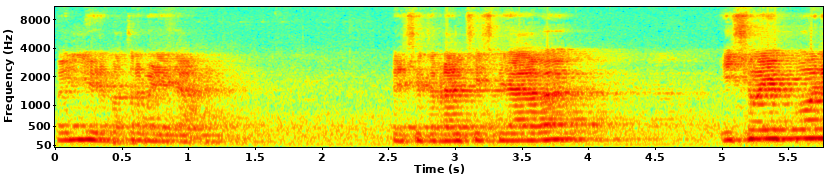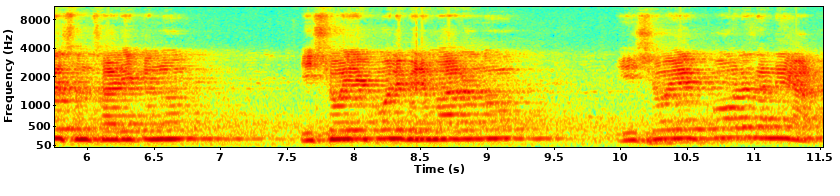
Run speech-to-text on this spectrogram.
വലിയൊരു പത്രമെഴുതാണ് പരിശുദ്ധ ഫ്രാൻസിസ് പിതാവ് ഈശോയെപ്പോലെ സംസാരിക്കുന്നു ഈശോയെപ്പോലെ പെരുമാറുന്നു ഈശോയെപ്പോലെ തന്നെയാണ്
